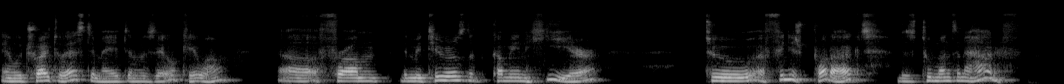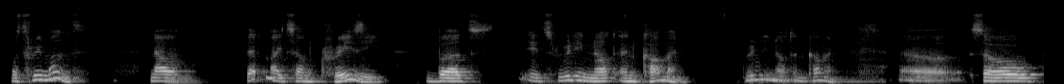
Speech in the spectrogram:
and we try to estimate and we say, okay, well, uh, from the materials that come in here to a finished product, there's two months and a half or three months. Now, mm. that might sound crazy, but it's really not uncommon. Really not uncommon. Uh, so,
